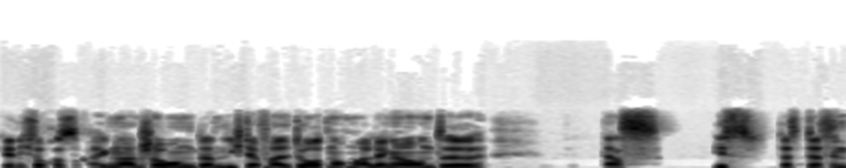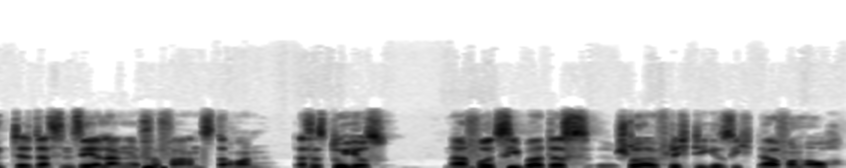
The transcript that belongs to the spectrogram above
kenne ich doch aus eigener Anschauung, dann liegt der Fall dort nochmal länger und äh, das ist, das, das, sind, das sind sehr lange Verfahrensdauern. Das ist durchaus nachvollziehbar, dass Steuerpflichtige sich davon auch,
